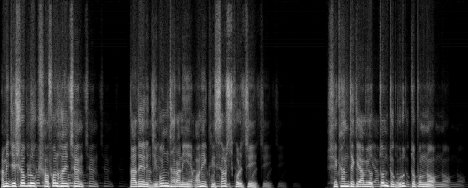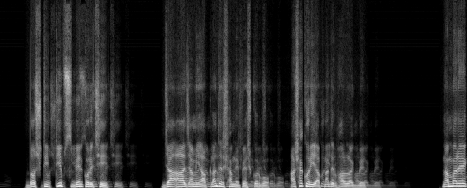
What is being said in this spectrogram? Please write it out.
আমি যেসব লোক সফল হয়েছেন, তাদের জীবনধারা নিয়ে অনেক রিসার্চ করেছি। সেখান থেকে আমি অত্যন্ত গুরুত্বপূর্ণ দশটি টিপস বের করেছি, যা আজ আমি আপনাদের সামনে পেশ করব। আশা করি আপনাদের ভালো লাগবে। নাম্বার এক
